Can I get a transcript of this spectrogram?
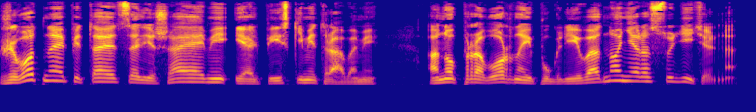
Животное питается лишаями и альпийскими травами. Оно проворно и пугливо, но нерассудительно,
